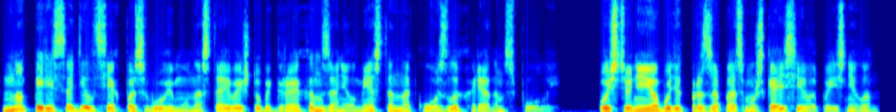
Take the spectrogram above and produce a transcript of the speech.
но пересадил всех по-своему, настаивая, чтобы Грехом занял место на козлах рядом с Пулой. «Пусть у нее будет про запас мужская сила», — пояснил он.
